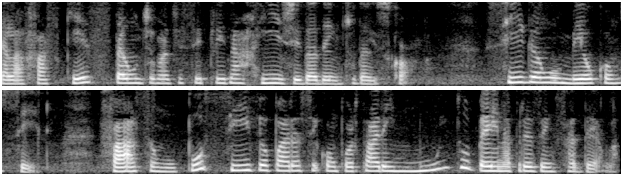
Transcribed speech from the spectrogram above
Ela faz questão de uma disciplina rígida dentro da escola. Sigam o meu conselho. Façam o possível para se comportarem muito bem na presença dela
